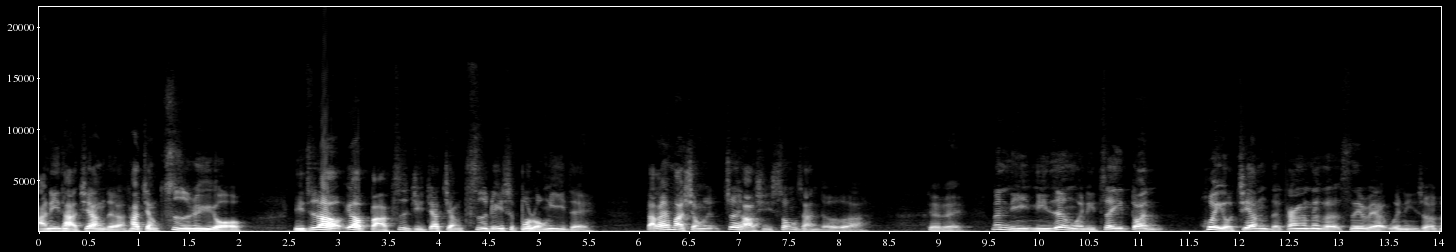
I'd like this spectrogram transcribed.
阿丽塔这样的，他讲自律哦。你知道要把自己叫讲自律是不容易的，大概嘛想最好是松散的二啊，对不对？那你你认为你这一段会有这样的？刚刚那个 Siri 问你说，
